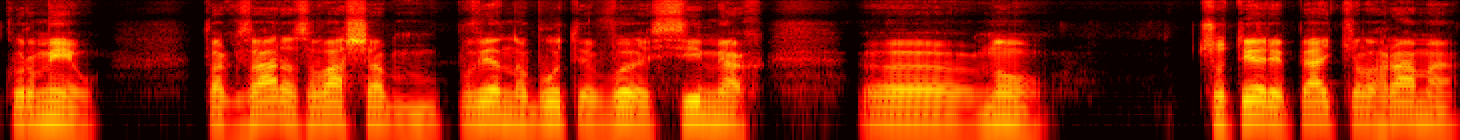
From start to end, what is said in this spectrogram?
кормів. Так зараз у вас повинно бути в сім'ях е, ну, 4-5 кілограми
